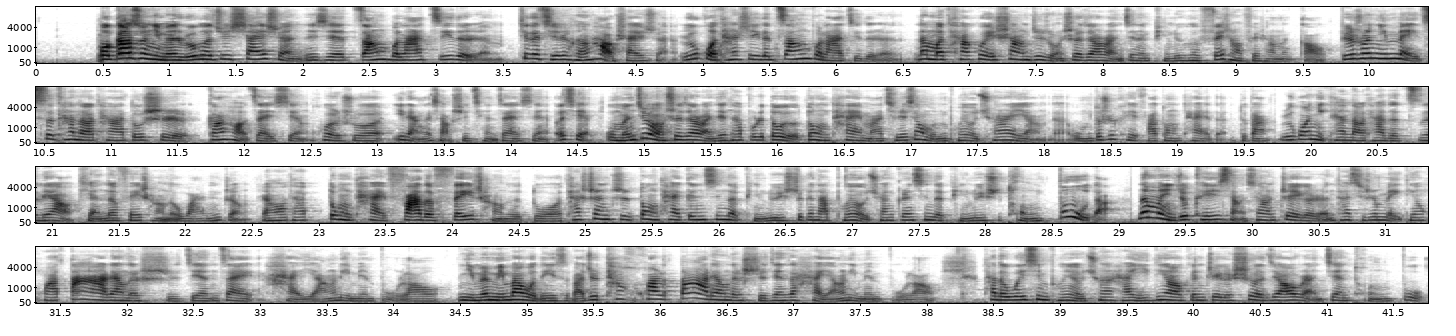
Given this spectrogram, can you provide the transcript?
我告诉你们如何去筛选那些脏不拉几的人，这个其实很好筛选。如果他是一个脏不拉几的人，那么他会上这种社交软件的频率会非常非常的高。比如说你每次看到他都是刚好在线，或者说一两个小时前在线，而且我们这种社交软件它不是都有动态吗？其实像我们朋友圈一样的，我们都是可以发动态的，对吧？如果你看到他的资料填的非常的完整，然后他动态发的非常的多，他甚至动态更新的频率是跟他朋友圈更新的频率是同步的，那么你就可以想象这。这个人他其实每天花大量的时间在海洋里面捕捞，你们明白我的意思吧？就是他花了大量的时间在海洋里面捕捞，他的微信朋友圈还一定要跟这个社交软件同步，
